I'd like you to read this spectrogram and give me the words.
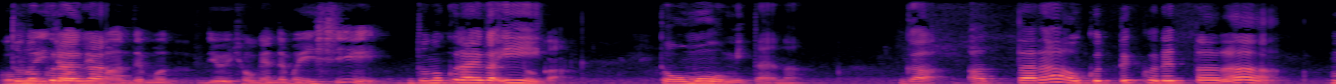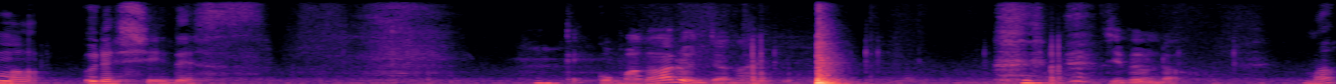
5ど分以上のくらいが未満でもいう表現でもいいしどのくらいがいいと思うみたいながあったら送ってくれたらまあ嬉しいです。結構間があるんじゃない？自分ら。ま？あ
